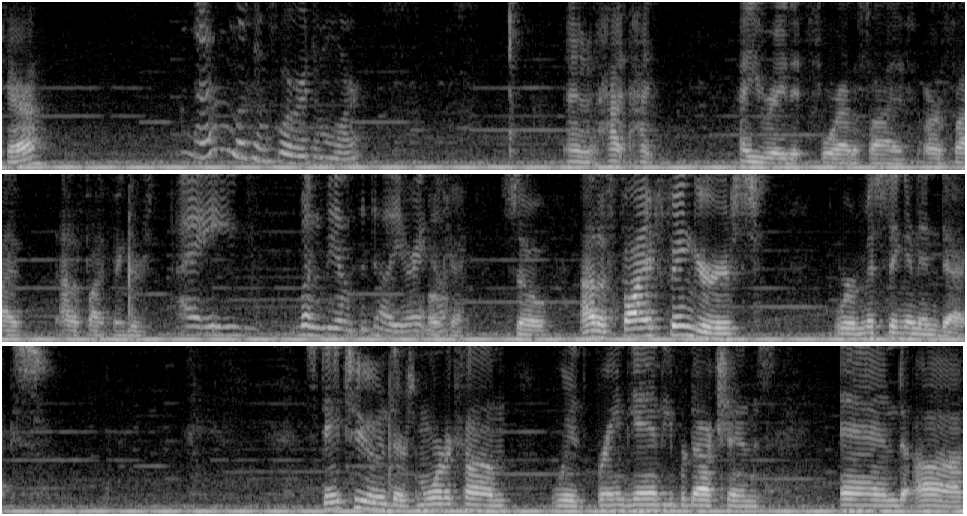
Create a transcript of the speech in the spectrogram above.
Tara? I'm looking forward to more. And how, how, how you rate it? Four out of five, or five out of five fingers? I wouldn't be able to tell you right now. Okay. So, out of five fingers, we're missing an index. Stay tuned. There's more to come with Brain Candy Productions, and uh,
